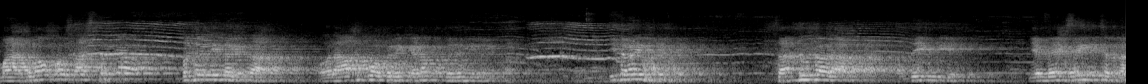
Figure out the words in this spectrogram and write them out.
महात्माओं को शास्त्र का वज़न नहीं लगता, और आपको अपने कहना का वज़न नहीं लगता। इतना ही फ़र्क है। साधु का अब देख लिए ये बैग सही नहीं चल रहा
